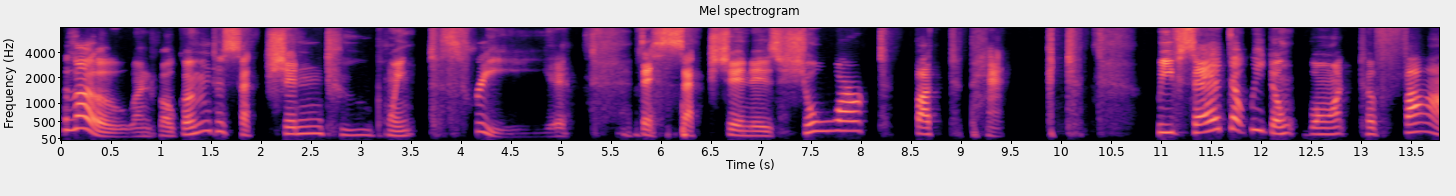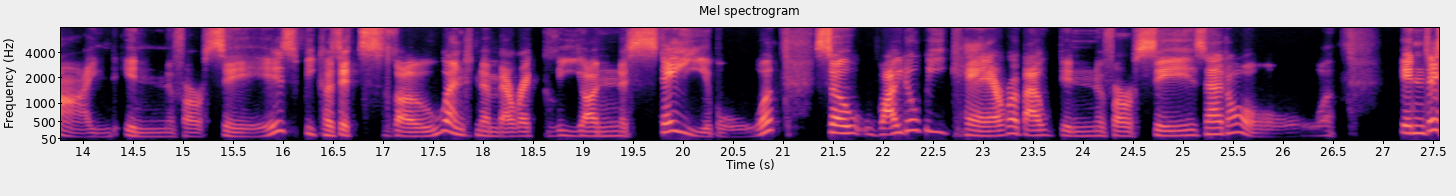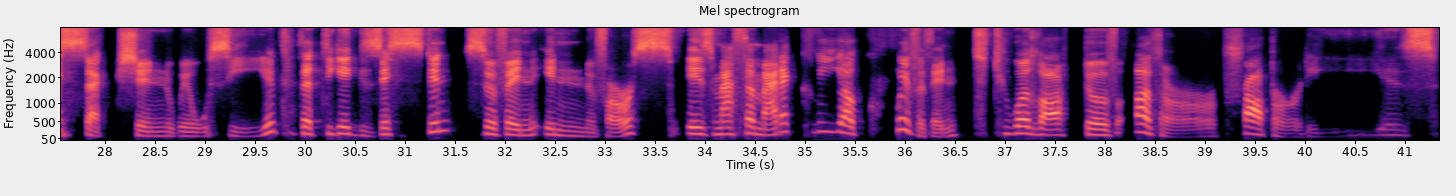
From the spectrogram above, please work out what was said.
Hello and welcome to section 2.3. This section is short but packed. We've said that we don't want to find inverses because it's slow and numerically unstable. So why do we care about inverses at all? In this section, we'll see that the existence of an inverse is mathematically equivalent to a lot of other properties.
